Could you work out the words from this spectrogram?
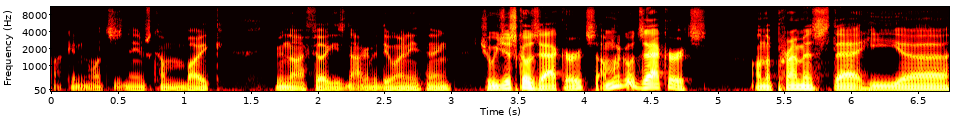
fucking what's his name's coming bike. Even though I feel like he's not going to do anything. Should we just go Zach Ertz? I'm going to go Zach Ertz on the premise that he uh,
